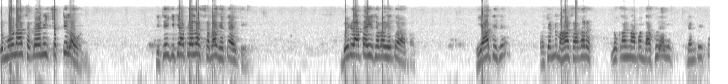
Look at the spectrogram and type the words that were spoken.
किंबहुना सगळ्यांनी शक्ती लावून जिथे जिथे आपल्याला सभा घेता येते बीडला आता ही सभा घेतोय आपण. या तिथे प्रचंड महासागर लोकांना आपण दाखवूया जनतेचा.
